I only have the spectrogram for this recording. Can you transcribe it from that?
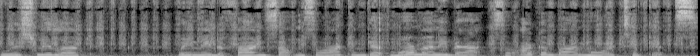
Wish me luck. We need to find something so I can get more money back so I can buy more tickets.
